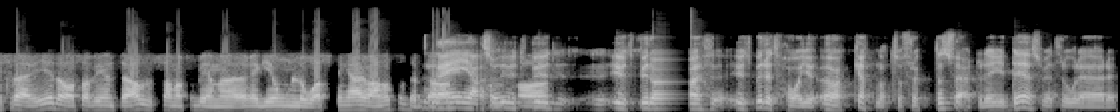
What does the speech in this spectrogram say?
I Sverige idag så har vi ju inte alls samma problem med regionlåsningar och annat sånt där. Nej, alltså utbud, utbud, utbudet har ju ökat något så fruktansvärt och det är ju det som jag tror är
